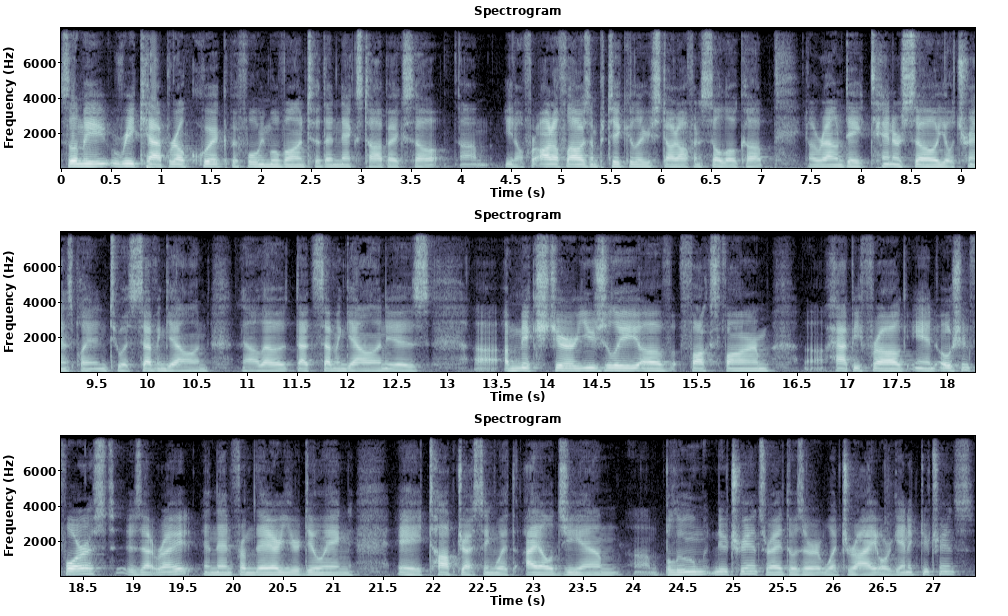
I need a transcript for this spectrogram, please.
So let me recap real quick before we move on to the next topic. So, um, you know, for autoflowers in particular, you start off in a solo cup. You know, around day 10 or so, you'll transplant into a seven gallon. Now, that, that seven gallon is uh, a mixture usually of Fox Farm, uh, Happy Frog, and Ocean Forest. Is that right? And then from there, you're doing a top dressing with ILGM um, bloom nutrients, right? Those are what dry organic nutrients.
